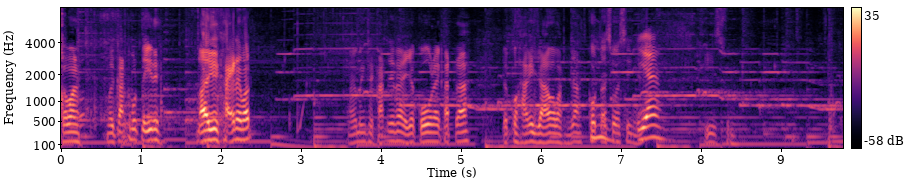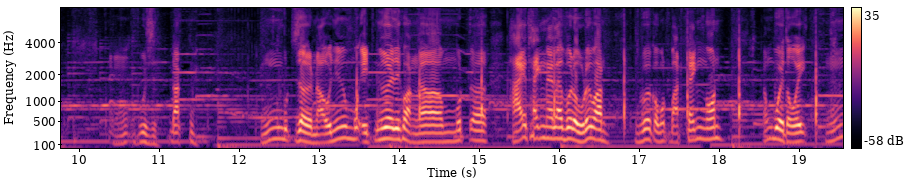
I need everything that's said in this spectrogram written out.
các bạn mời cắt một tí đi. Đây cái kháy này mất. Đây mình sẽ cắt cái này cho cô này cắt ra. Để có hai cái dao các bạn ra cốt đã xua xinh Ya. Isu. Ừ, ui giời, đặc. Ừ, một giờ nấu như một ít người thì khoảng ờ, một ờ, hai thanh này là vừa đủ đấy bạn. Vừa có một bát canh ngon. Trong buổi tối ừ.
